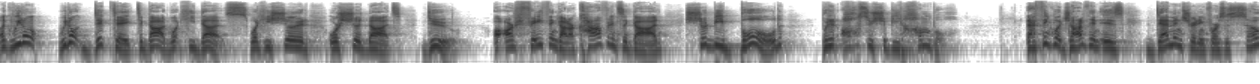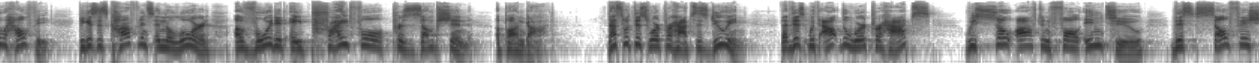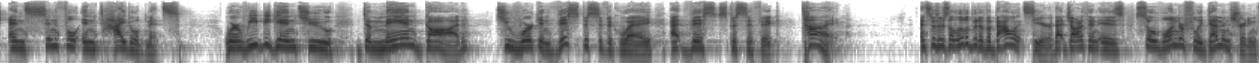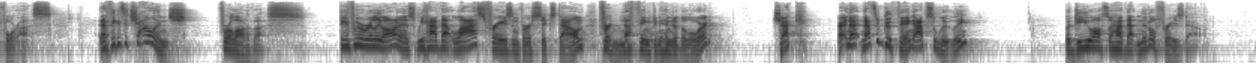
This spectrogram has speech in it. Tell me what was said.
Like we don't we don't dictate to God what he does, what he should or should not do. Our faith in God, our confidence in God should be bold, but it also should be humble. And I think what Jonathan is demonstrating for us is so healthy because his confidence in the Lord avoided a prideful presumption upon God. That's what this word perhaps is doing. That this, without the word perhaps, we so often fall into this selfish and sinful entitlements where we begin to demand God to work in this specific way at this specific time. And so there's a little bit of a balance here that Jonathan is so wonderfully demonstrating for us. And I think it's a challenge for a lot of us. I think if we were really honest, we have that last phrase in verse six down for nothing can hinder the Lord. Check. Right? And, that, and that's a good thing, absolutely. But do you also have that middle phrase down?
